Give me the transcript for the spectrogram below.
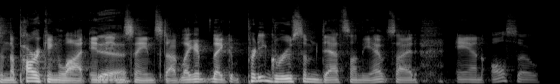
in the parking lot in Yeah. insane stuff like like pretty gruesome deaths on the outside and also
